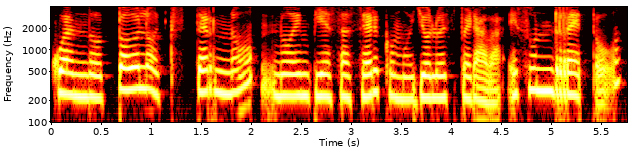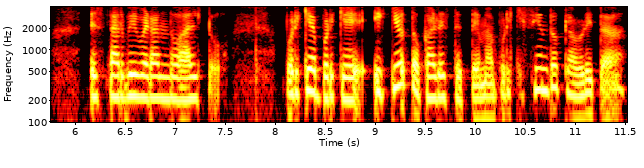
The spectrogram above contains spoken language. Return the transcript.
cuando todo lo externo no empieza a ser como yo lo esperaba. Es un reto estar vibrando alto. ¿Por qué? Porque, y quiero tocar este tema, porque siento que ahorita,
